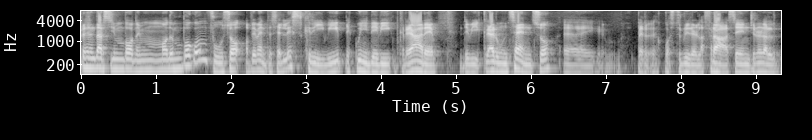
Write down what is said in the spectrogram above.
presentarsi in modo, in modo, un po' confuso, ovviamente se le scrivi e quindi devi creare, devi creare un senso, eh, per costruire la frase, in generale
